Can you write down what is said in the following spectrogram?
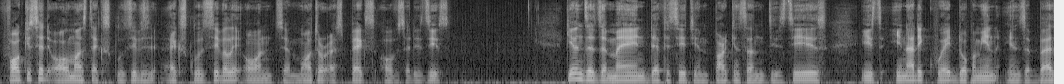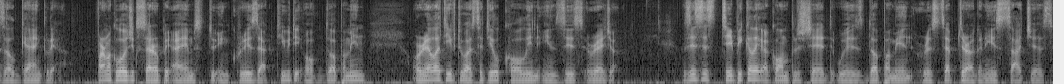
focused almost exclusively on the motor aspects of the disease. Given that the main deficit in Parkinson's disease is inadequate dopamine in the basal ganglia, Pharmacologic therapy aims to increase the activity of dopamine relative to acetylcholine in this region. This is typically accomplished with dopamine receptor agonists such as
